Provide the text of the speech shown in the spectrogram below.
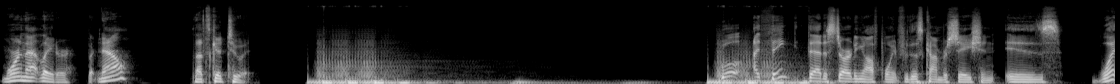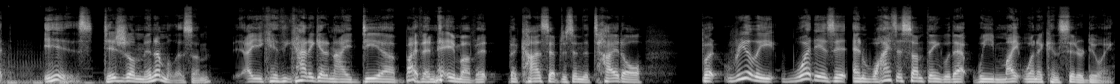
More on that later. But now, let's get to it. Well, I think that a starting off point for this conversation is what is digital minimalism? Uh, you can kind of get an idea by the name of it. The concept is in the title. But really, what is it and why is it something that we might want to consider doing?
